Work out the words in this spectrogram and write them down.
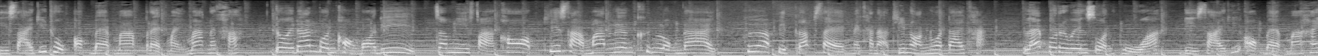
ดีไซน์ที่ถูกออกแบบมาแปลกใหม่มากนะคะ โดยด้านบนของบอดี้จะมีฝาครอบที่สามารถเลื่อนขึ้นลงได้ เพื่อปิดรับแสงในขณะที่นอนนวดได้ค่ะ และบริเวณส่วนหัว ดีไซน์ที่ออกแบบมาให้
